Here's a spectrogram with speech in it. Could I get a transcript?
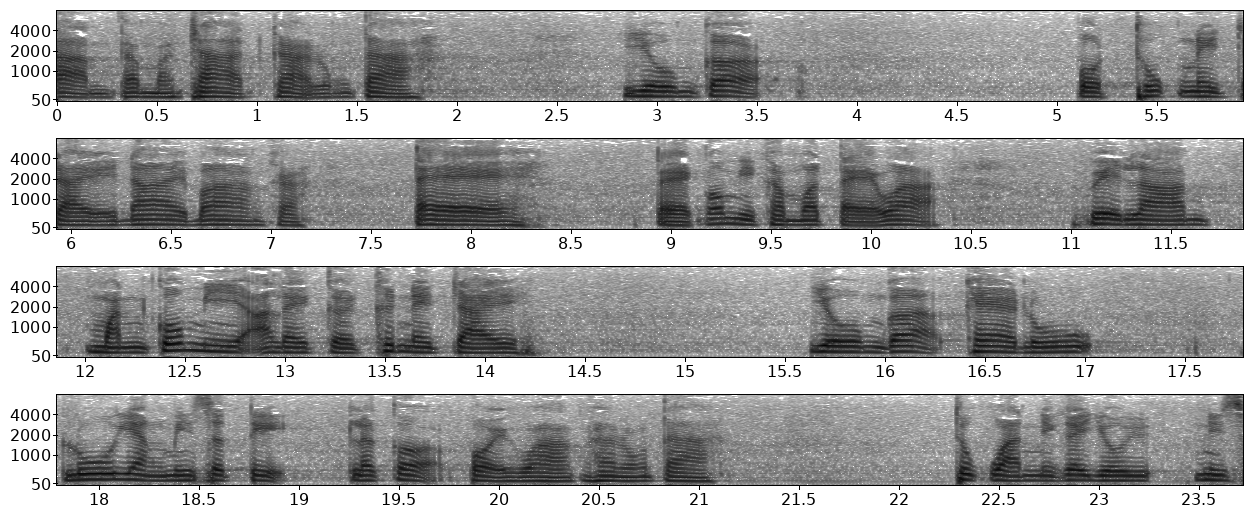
ตามธรรมชาติค่ะหลวงตา โยมก็ปลดทุกข์ในใจได้บ้างค่ะ แต่แต่ก็มีคำว่าแต่ว่า เวลามันก็มีอะไรเกิดขึ้นในใจ โยมก็แค่รู้ รู้อย่างมีสติ แล้วก็ปล่อยวางค่ะหลวงตา ทุกวันนี้ก็โยนิโส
